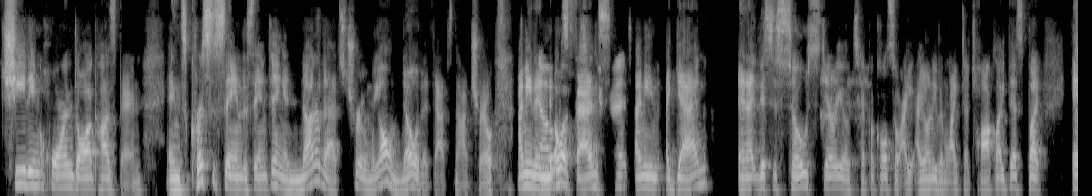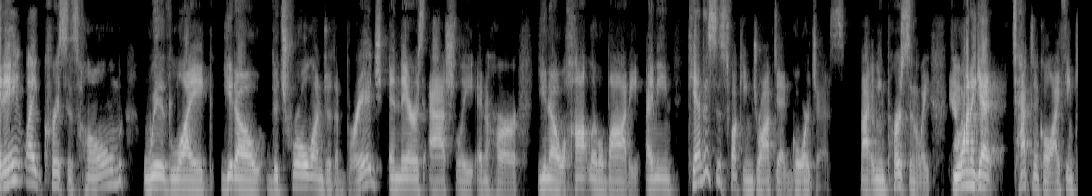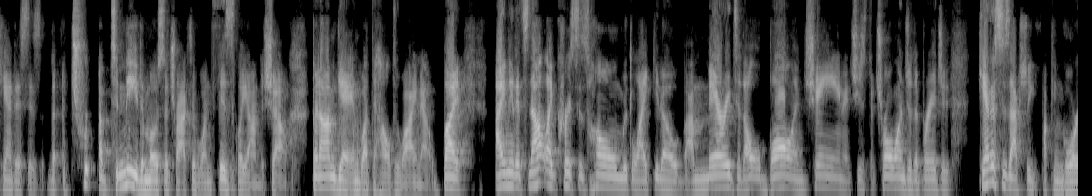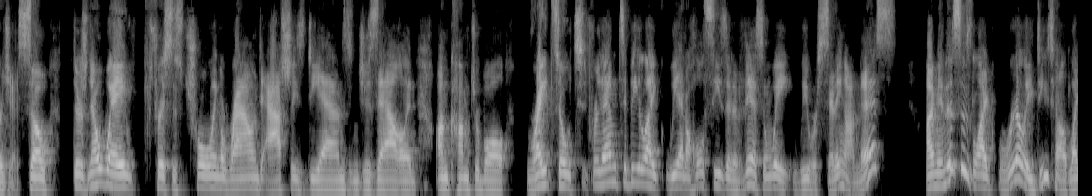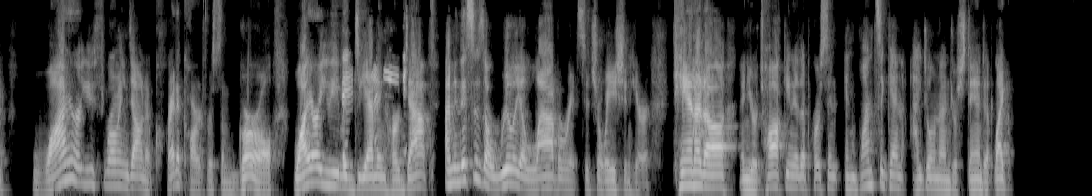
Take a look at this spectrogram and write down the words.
cheating horn dog husband. And Chris is saying the same thing. And none of that's true. And we all know that that's not true. I mean, no, no offense. I mean, again, and I, this is so stereotypical, so I, I don't even like to talk like this, but it ain't like Chris is home with like, you know, the troll under the bridge, and there's Ashley and her, you know, hot little body. I mean, Candiace is fucking drop dead gorgeous. I mean, personally, if you want to get technical, I think Candiace is the, tr- uh, to me the most attractive one physically on the show. But I'm gay, and what the hell do I know? But I mean, it's not like Chris is home with like you know I'm married to the old ball and chain, and she's the troll under the bridge. And Candiace is actually fucking gorgeous. So there's no way Chris is trolling around Ashley's DMs and Gizelle and uncomfortable, right? So t- for them to be like, we had a whole season of this, and wait, we were sitting on this. I mean, this is like really detailed. Like, why are you throwing down a credit card for some girl? Why are you even DMing her down? I mean, this is a really elaborate situation here. Canada, and you're talking to the person. And once again, I don't understand it. Like,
